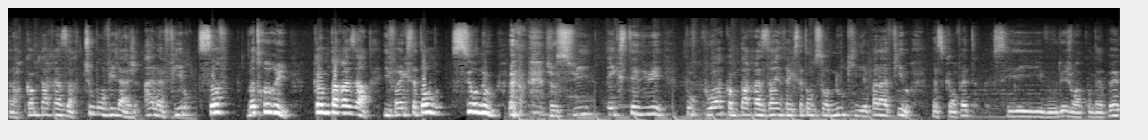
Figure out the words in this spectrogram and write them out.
alors comme par hasard tout mon village a la fibre sauf notre rue comme par hasard, il fallait que ça tombe sur nous. je suis exténué. Pourquoi Comme par hasard, il fallait que ça tombe sur nous, qu'il n'y ait pas la fibre? Parce qu'en fait, si vous voulez, je vous raconte un peu.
